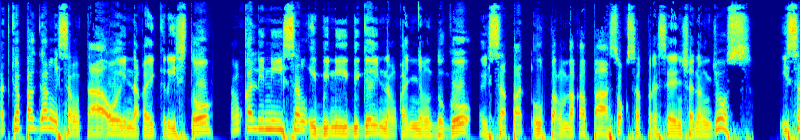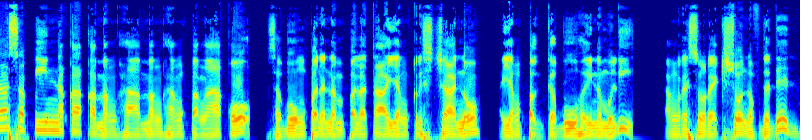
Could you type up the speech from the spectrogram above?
At kapag ang isang tao ay nakay Kristo, ang kalinisang ibinibigay ng kanyang dugo ay sapat upang makapasok sa presensya ng Diyos. Isa sa pinakakamanghamanghang pangako sa buong pananampalatayang Kristiyano ay ang pagkabuhay na muli, ang resurrection of the dead.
